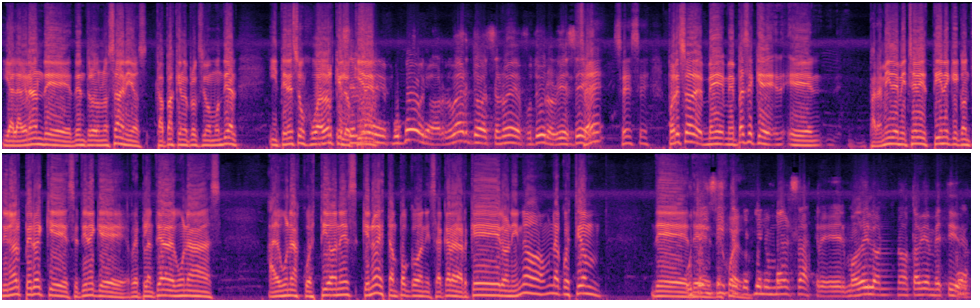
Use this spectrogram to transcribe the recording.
y a la grande dentro de unos años, capaz que en el próximo mundial. Y tenés un jugador que lo quiere. Es el 9 de futuro, Roberto es el 9 de futuro, olvídese. Sí, sí, sí. Por eso me, me parece que para mí de Micheli tiene que continuar, pero hay que se tiene que replantear algunas algunas cuestiones, que no es tampoco ni sacar al arquero, ni no, una cuestión de, Usted insiste que tiene un mal sastre, el modelo no está bien vestido.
